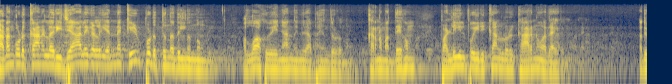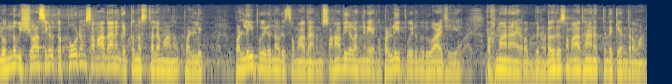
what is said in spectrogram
കടം കൊടുക്കാനുള്ള റിജാലുകൾ എന്നെ കീഴ്പ്പെടുത്തുന്നതിൽ നിന്നും അള്ളാഹുവെ ഞാൻ നിന്നിൽ അഭയം തേടുന്നു. കാരണം അദ്ദേഹം പള്ളിയിൽ പോയി ഇരിക്കാനുള്ള ഒരു കാരണം അതായിരുന്നു. അതിലൊന്ന് വിശ്വാസികൾക്ക് എപ്പോഴും സമാധാനം കിട്ടുന്ന സ്ഥലമാണ് പള്ളി. പള്ളിയിൽ പോയിരുന്ന ഒരു സമാധാനം. സ്വഹാബികൾ അങ്ങനെയായിരുന്നു. പള്ളിയിൽ പോയിരുന്ന ദുവാ ചെയ്യുക. റഹ്മാനായ റബ്ബിനോട് അതൊരു സമാധാനത്തിന്റെ കേന്ദ്രമാണ്.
